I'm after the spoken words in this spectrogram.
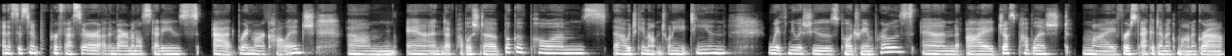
an assistant professor of environmental studies at Bryn Mawr College. Um, and I've published a book of poems, uh, which came out in 2018 with New Issues Poetry and Prose. And I just published my first academic monograph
